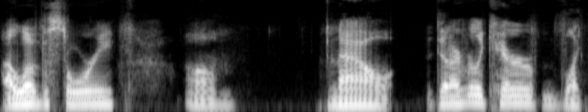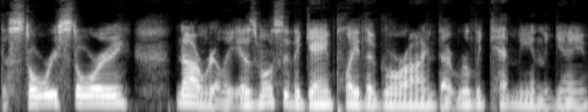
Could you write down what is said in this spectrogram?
I love the story. Um, now, did I really care like the story story? Not really. It was mostly the gameplay, the grind that really kept me in the game,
